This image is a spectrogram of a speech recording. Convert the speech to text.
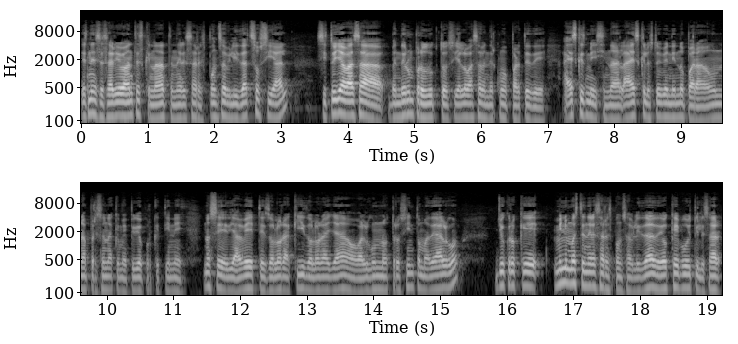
es necesario antes que nada tener esa responsabilidad social. Si tú ya vas a vender un producto, si ya lo vas a vender como parte de, ah, es que es medicinal, ah, es que lo estoy vendiendo para una persona que me pidió porque tiene, no sé, diabetes, dolor aquí, dolor allá o algún otro síntoma de algo, yo creo que mínimo es tener esa responsabilidad de, ok, voy a utilizar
